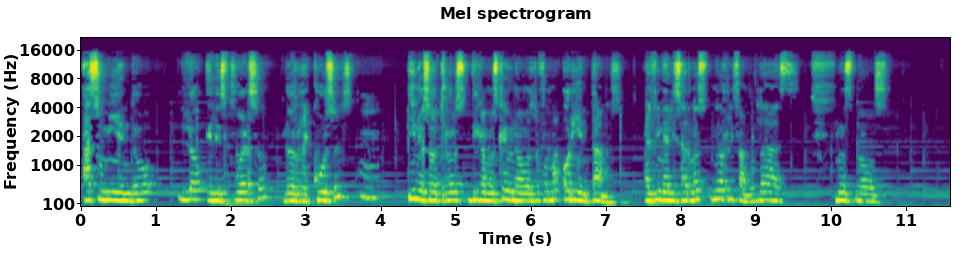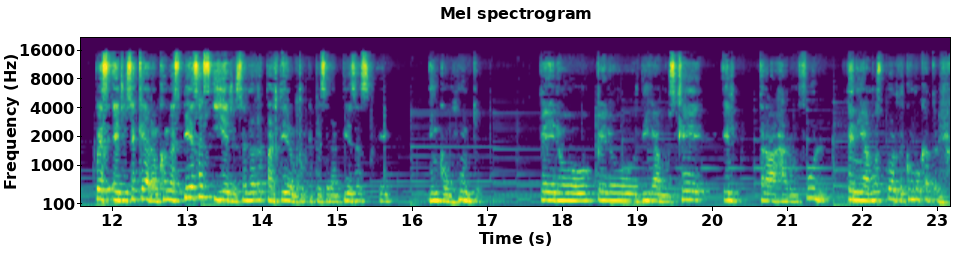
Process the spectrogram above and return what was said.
asumiendo lo, el esfuerzo, los recursos, y nosotros, digamos que de una u otra forma, orientamos. Al finalizarnos, nos rifamos las, nos, nos pues ellos se quedaron con las piezas y ellos se las repartieron porque pues eran piezas eh, en conjunto. Pero, pero digamos que el trabajaron full, teníamos por de convocatoria.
